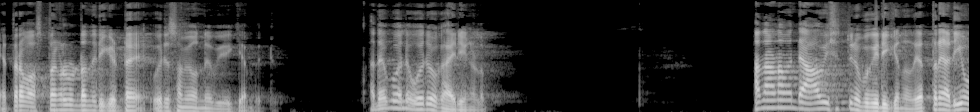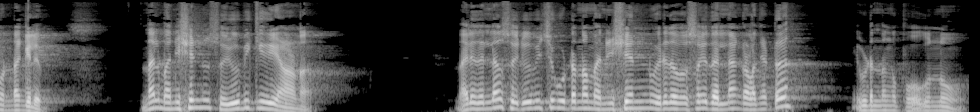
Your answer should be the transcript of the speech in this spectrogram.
എത്ര വസ്ത്രങ്ങളുണ്ടെന്നിരിക്കട്ടെ ഒരു സമയം ഒന്നേ ഉപയോഗിക്കാൻ പറ്റും. അതേപോലെ ഓരോ കാര്യങ്ങളും. അതാണ് അവന്റെ ആവശ്യത്തിന് ഉപകരിക്കുന്നത്. എത്രയധികം ഉണ്ടെങ്കിലും. എന്നാൽ മനുഷ്യൻ സ്വരൂപിക്കുകയാണ്. എന്നാൽ ഇതെല്ലാം സ്വരൂപിച്ചു കൂട്ടുന്ന മനുഷ്യൻ ഒരു ദിവസം ഇതെല്ലാം കളഞ്ഞിട്ട് ഇവിടെ നിന്ന് പോകുന്നു.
